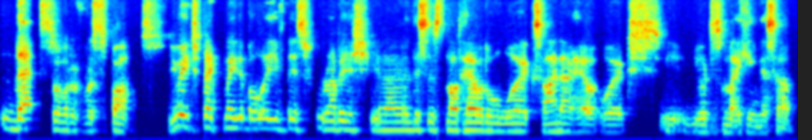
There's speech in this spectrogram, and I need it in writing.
that sort of response. You expect me to believe this rubbish? You know, this is not how it all works. I know how it works. You're just making this up.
